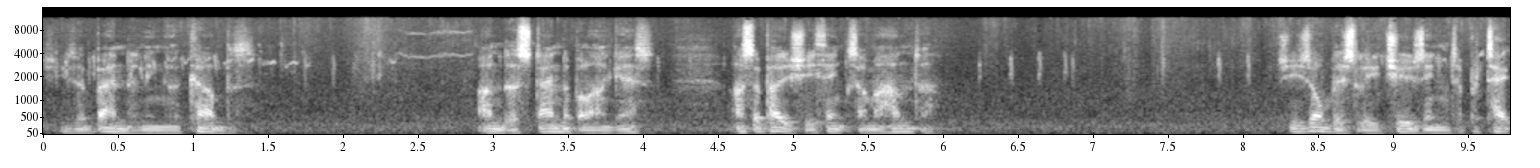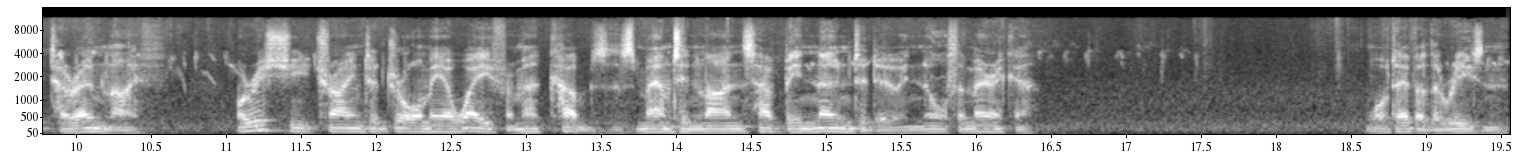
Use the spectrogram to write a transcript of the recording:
She's abandoning her cubs. Understandable, I guess. I suppose she thinks I'm a hunter. She's obviously choosing to protect her own life, Or is she trying to draw me away from her cubs as mountain lions have been known to do in North America? Whatever the reason,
